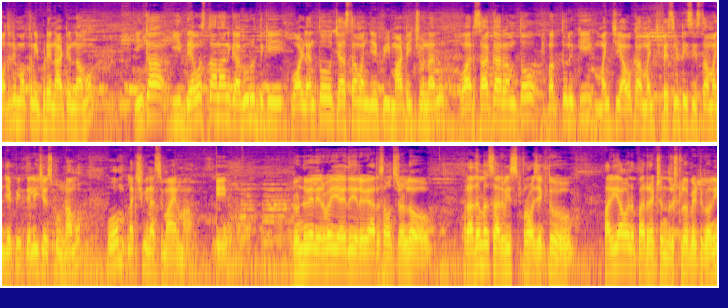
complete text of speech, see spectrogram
మొదటి మొక్కను ఇప్పుడే నాటి ఉన్నాము. ఇంకా ఈ దేవస్థానానికి అభివృద్ధికి వాళ్ళు ఎంతో చేస్తామని చెప్పి మాట ఇచ్చి ఉన్నారు. వారి సహకారంతో భక్తులకి మంచి అవకా మంచి ఫెసిలిటీస్ ఇస్తామని చెప్పి తెలియజేసుకుంటున్నాము. ఓం లక్ష్మీ నరసింహాయ నమః. రెండు వేల ఇరవై ఐదు ఇరవై ఆరు సంవత్సరంలో ప్రథమ సర్వీస్ ప్రాజెక్టు పర్యావరణ పరిరక్షణ దృష్టిలో పెట్టుకొని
